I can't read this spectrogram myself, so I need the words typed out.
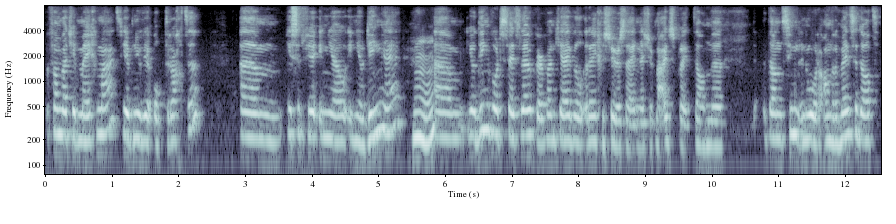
Van wat je hebt meegemaakt. Je hebt nu weer opdrachten. Ehm, je zit weer in, jouw in jouw ding, hè? Hm. Ehm, jouw ding wordt steeds leuker, want jij wil regisseur zijn. Als je het maar uitspreekt, dan, eh, dan zien en horen andere mensen dat.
